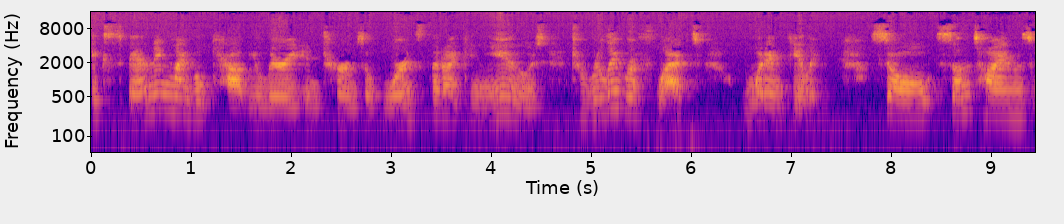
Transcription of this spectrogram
expanding my vocabulary in terms of words that I can use to really reflect what I'm feeling. So sometimes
